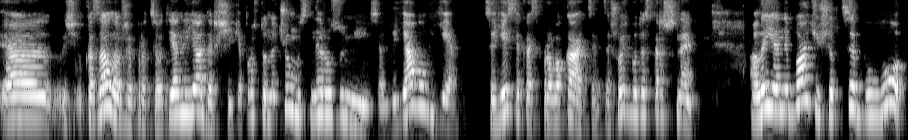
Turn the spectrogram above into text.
Я казала вже про це, от я не ядерщик, я просто на чомусь не розуміюся. Диявол є, це є якась провокація, це щось буде страшне. Але я не бачу, щоб це було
